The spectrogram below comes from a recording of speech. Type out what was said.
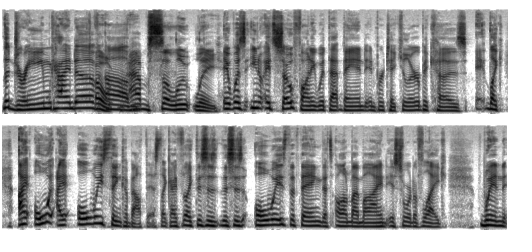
the dream kind of. Oh, Um, absolutely. it was, you know, it's so funny with that band in particular because, it, like, I always, I always think about this. Like, I feel like this is this is always the thing that's on my mind is sort of like when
